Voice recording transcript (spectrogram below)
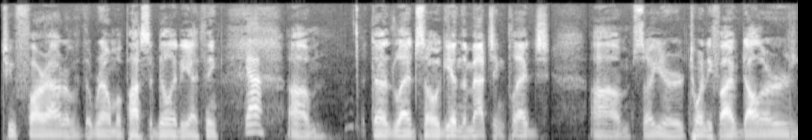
too far out of the realm of possibility. I think. Yeah. Um, the lead. So again, the matching pledge. Um, so your twenty-five dollars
